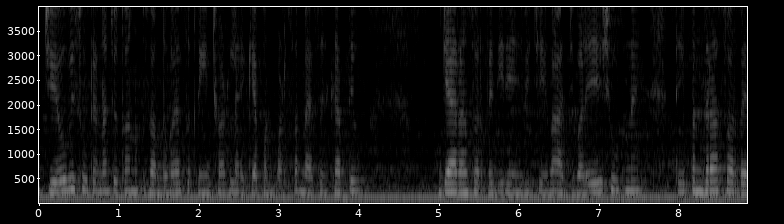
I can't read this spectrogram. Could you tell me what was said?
ਜੇ ਉਹ ਵੀ ਸੂਟ ਇਹਨਾਂ ਚੋਂ ਤੁਹਾਨੂੰ ਪਸੰਦ ਹੋਇਆ ਸਕਰੀਨਸ਼ਾਟ ਲੈ ਕੇ ਆਪਾਂ ਨੂੰ WhatsApp ਮੈਸੇਜ ਕਰ ਦਿਓ। 1100 ਰੁਪਏ ਦੀ ਰੇਂਜ ਵਿੱਚ ਇਹ ਵਾ, ਅੱਜ ਵਾਲੇ ਇਹ ਸੂਟ ਨੇ ਤੇ 1500 ਰੁਪਏ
